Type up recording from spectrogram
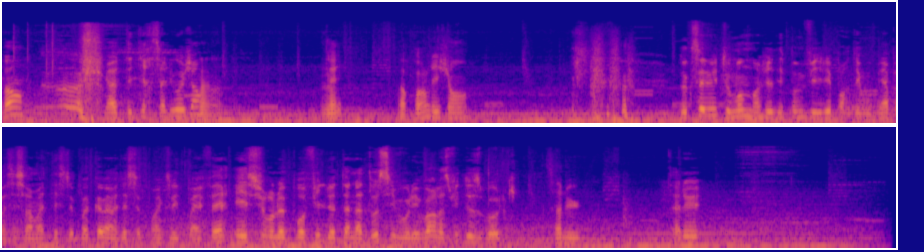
Bon. Je vais te dire salut aux gens. Bah, ouais. Au revoir les gens. Donc salut tout le monde, mangez des pommes vigilées, portez-vous bien, passez sur amatest.com, amatest.exoid.fr et sur le profil de Thanatos si vous voulez voir la suite de ce walk. Salut. Salut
